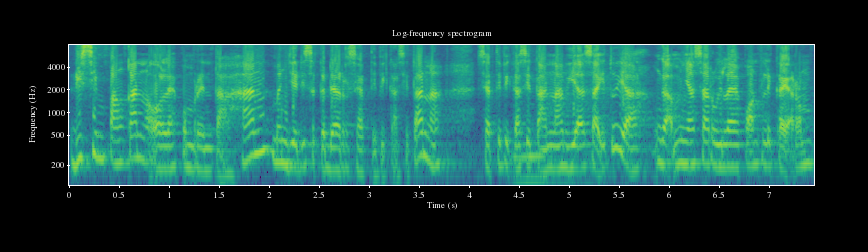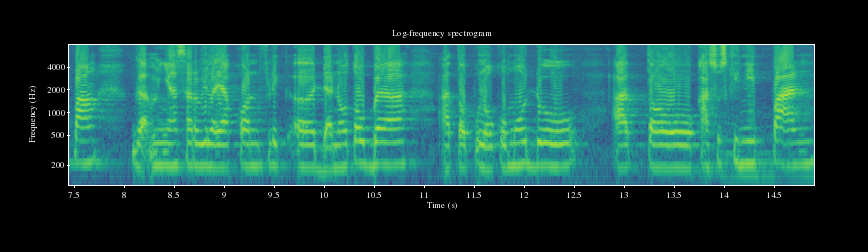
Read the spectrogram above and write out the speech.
disimpangkan oleh pemerintahan menjadi sekedar sertifikasi tanah. Sertifikasi hmm. tanah biasa itu ya nggak menyasar wilayah konflik kayak Rempang, nggak menyasar wilayah konflik uh, Danau Toba atau Pulau Komodo atau kasus Kinipan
